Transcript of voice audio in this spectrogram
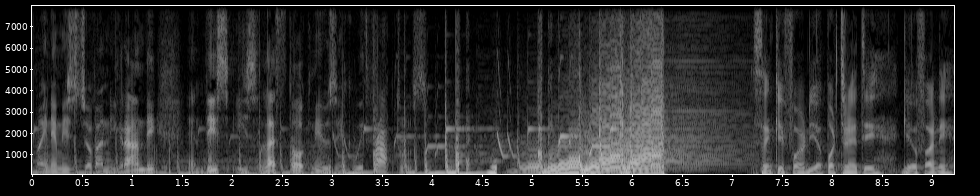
My name is Giovanni Grandi, and this is Let's Talk Music with Frap Tools. Thank you for the opportunity, Giovanni,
